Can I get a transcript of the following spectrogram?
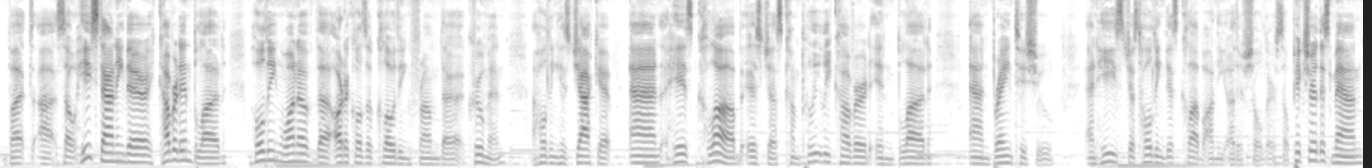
But uh, so he's standing there, covered in blood, holding one of the articles of clothing from the crewman, uh, holding his jacket, and his club is just completely covered in blood and brain tissue. And he's just holding this club on the other shoulder. So picture this man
